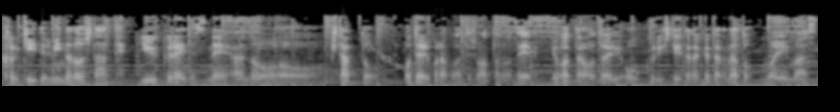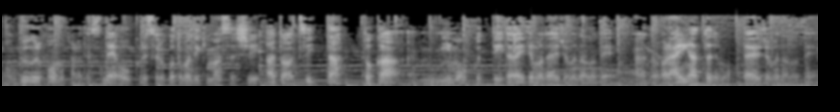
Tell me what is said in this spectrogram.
これ聞いてるみんなどうしたって？いうくらいですね、あのー、ピタッとお便り来なくなってしまったので、よかったらお便りお送りしていただけたらなと思います。Google フォームからですね、お送りすることもできますし、あとは Twitter とかにも送っていただいても大丈夫なので、あの、LINE アットでも大丈夫なので、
